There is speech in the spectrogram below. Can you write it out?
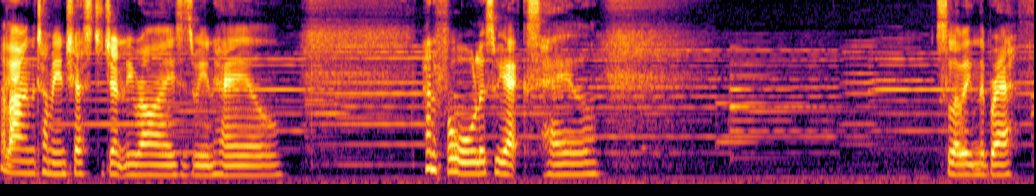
Allowing the tummy and chest to gently rise as we inhale and fall as we exhale. Slowing the breath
